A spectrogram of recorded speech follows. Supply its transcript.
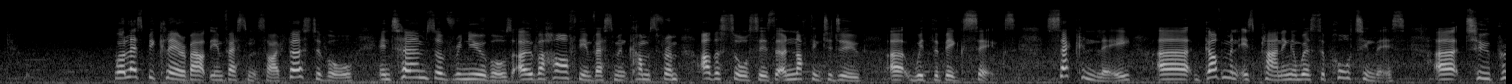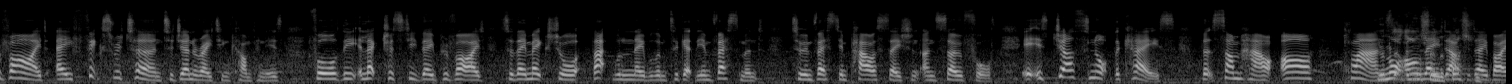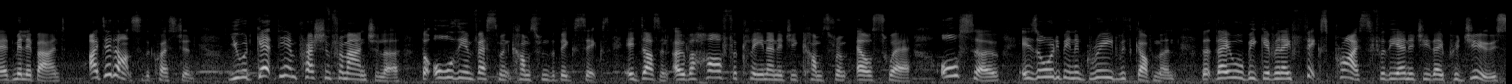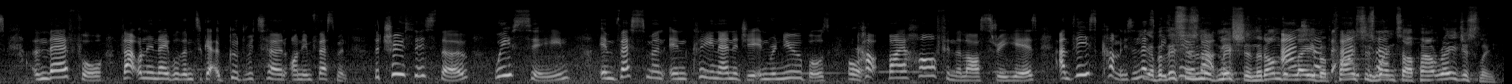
Well, let's be clear about the investment side. First of all, in terms of renewables, over half the investment comes from other sources that are nothing to do uh, with the big six. Secondly, uh, government is planning, and we're supporting this, uh, to provide a fixed return to generating companies for the electricity they provide so they make sure that will enable them to get the investment to invest in power station and so forth. It is just not the case that somehow our plans that were laid out today by Ed Miliband I did answer the question. You would get the impression from Angela that all the investment comes from the big six. It doesn't. Over half the clean energy comes from elsewhere. Also, it has already been agreed with government that they will be given a fixed price for the energy they produce, and therefore that will enable them to get a good return on investment. The truth is, though, we've seen investment in clean energy, in renewables, right. cut by a half in the last three years, and these companies, and let's yeah, but this is an admission this, that under Angela, Labour, prices went up outrageously.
